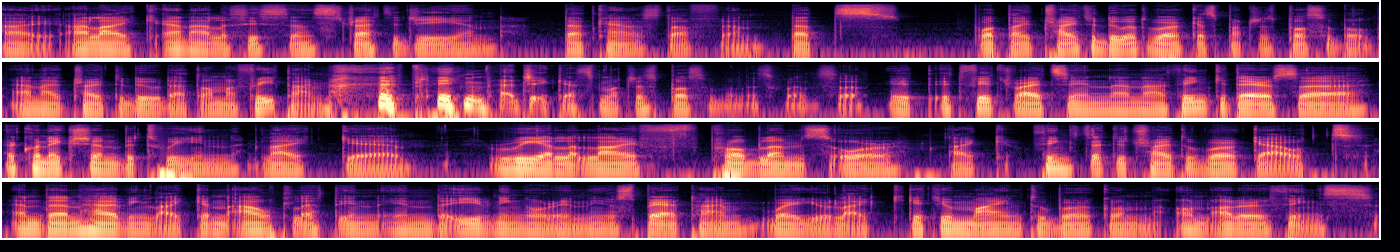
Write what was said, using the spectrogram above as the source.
I I like analysis and strategy and that kind of stuff, and that's what I try to do at work as much as possible, and I try to do that on my free time, playing Magic as much as possible as well. So it it fits right in, and I think there's a, a connection between like uh, real life problems or like things that you try to work out and then having like an outlet in in the evening or in your spare time where you like get your mind to work on on other things.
